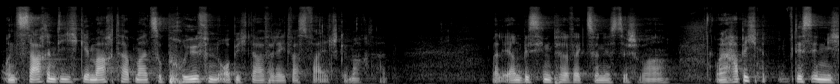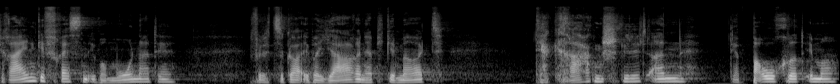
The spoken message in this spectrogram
und Sachen, die ich gemacht habe, mal zu prüfen, ob ich da vielleicht was falsch gemacht habe. Weil er ein bisschen perfektionistisch war. Und dann habe ich das in mich reingefressen über Monate, vielleicht sogar über Jahre, habe ich gemerkt, der Kragen schwillt an, der Bauch wird immer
